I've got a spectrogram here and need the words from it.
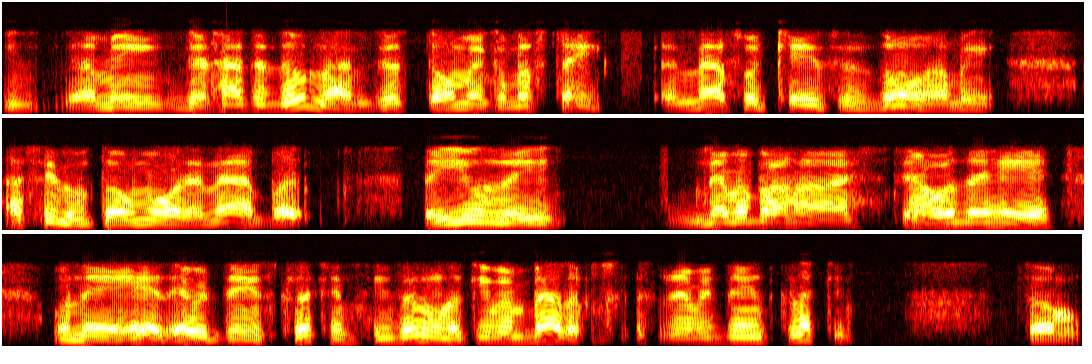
I mean, didn't have to do nothing. Just don't make a mistake, and that's what Case is doing. I mean, I see them throw more than that, but they usually never behind. They're always ahead. When they're ahead, everything's clicking. He's going to look even better. everything's clicking. So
